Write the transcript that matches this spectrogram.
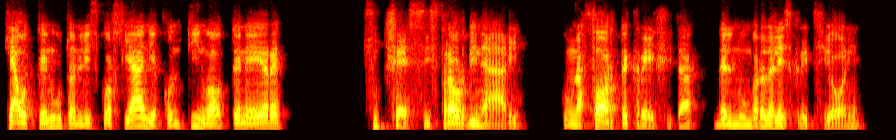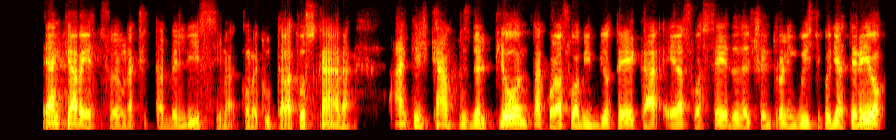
che ha ottenuto negli scorsi anni e continua a ottenere successi straordinari, con una forte crescita del numero delle iscrizioni. E anche Arezzo è una città bellissima, come tutta la Toscana, anche il campus del Pionta, con la sua biblioteca e la sua sede del centro linguistico di Ateneo,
